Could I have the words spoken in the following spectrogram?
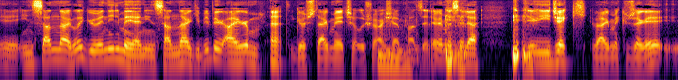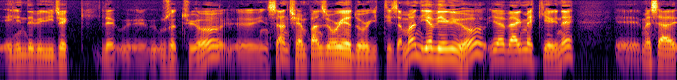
e, insanlarla güvenilmeyen insanlar gibi bir ayrım Evet. göstermeye çalışıyor şempanzelere. Mesela bir yiyecek vermek üzere elinde bir yiyecekle e, uzatıyor e, insan. Şempanze oraya doğru gittiği zaman ya veriyor ya vermek yerine e, mesela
